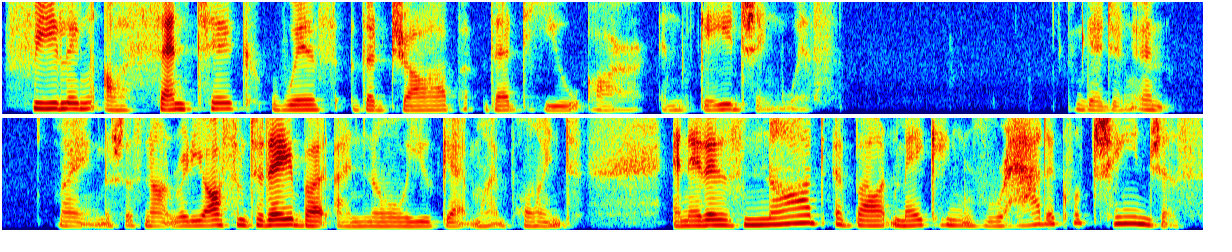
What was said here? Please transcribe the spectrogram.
feeling authentic with the job that you are engaging with. Engaging in. My English is not really awesome today, but I know you get my point. And it is not about making radical changes,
